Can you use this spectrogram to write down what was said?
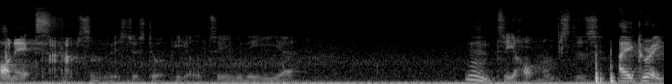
on it, perhaps some of it's just to appeal to the uh, Hmm. to your hop monsters. I agree.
